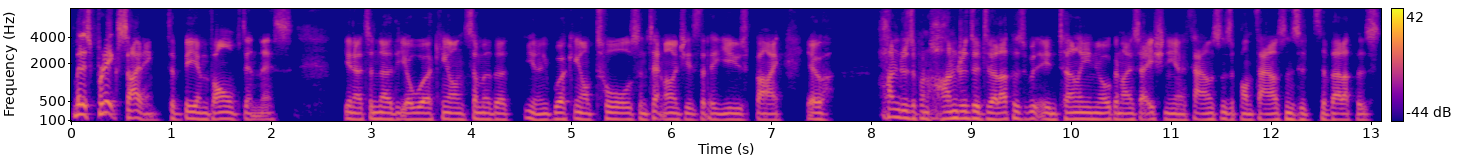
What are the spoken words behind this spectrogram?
But it's pretty exciting to be involved in this you know to know that you're working on some of the you know working on tools and technologies that are used by you know hundreds upon hundreds of developers internally in your organization you know thousands upon thousands of developers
